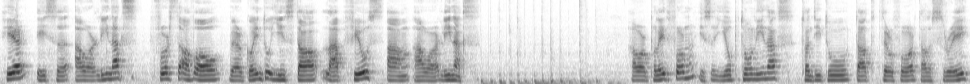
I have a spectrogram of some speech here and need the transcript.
Here is uh, our Linux. First of all, we are going to install libfuse on our Linux our platform is Ubuntu Linux 22.04.3.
